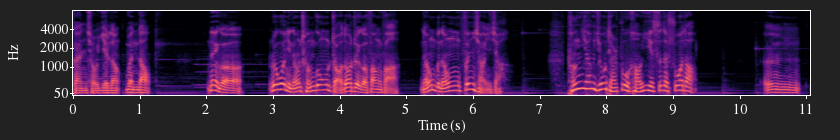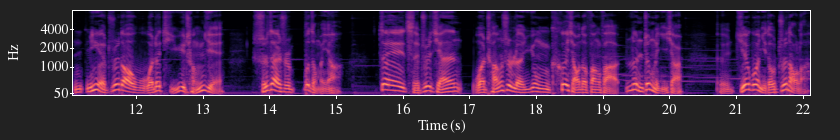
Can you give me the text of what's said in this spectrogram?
甘秋一愣，问道：“那个，如果你能成功找到这个方法，能不能分享一下？”彭阳有点不好意思的说道：“嗯，你也知道我这体育成绩实在是不怎么样，在此之前，我尝试了用科学的方法论证了一下，呃，结果你都知道了。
